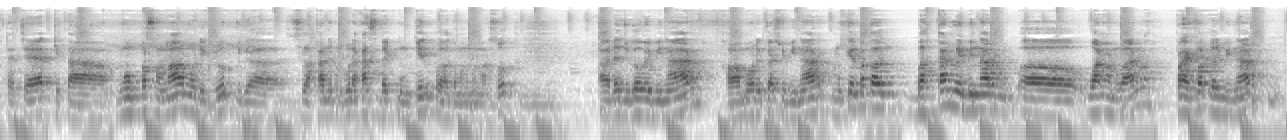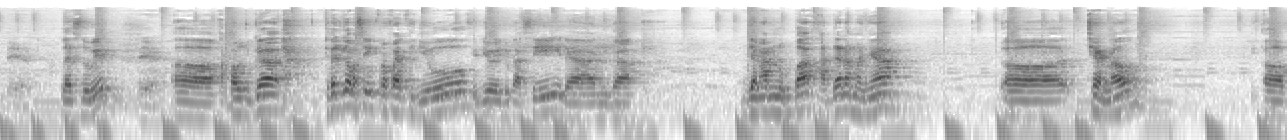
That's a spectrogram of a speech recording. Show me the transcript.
kita chat kita mau personal mau di grup juga silakan dipergunakan sebaik mungkin kalau teman-teman masuk ada juga webinar kalau mau request webinar mungkin bakal bahkan webinar one on one private webinar Iya. let's do it Iya. Uh, atau juga kita juga masih provide video, video edukasi dan juga jangan lupa ada namanya uh, channel uh,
